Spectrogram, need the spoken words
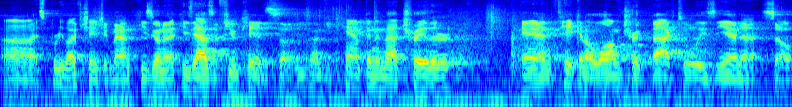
Uh, it's pretty life changing, man. He's gonna. He has a few kids, so he's gonna be camping in that trailer and taking a long trip back to Louisiana. So,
